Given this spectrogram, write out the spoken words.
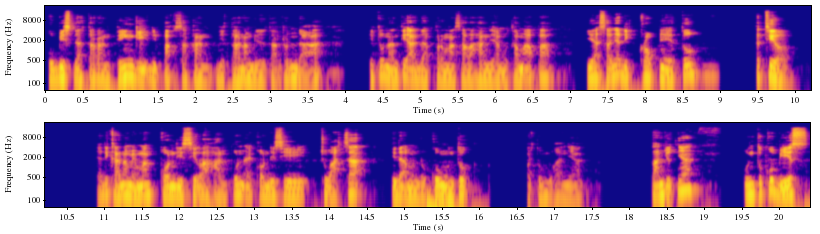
kubis dataran tinggi dipaksakan ditanam di dataran rendah, itu nanti ada permasalahan yang utama apa? Biasanya di cropnya itu kecil, jadi karena memang kondisi lahan pun eh kondisi cuaca tidak mendukung untuk pertumbuhannya. Selanjutnya untuk kubis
